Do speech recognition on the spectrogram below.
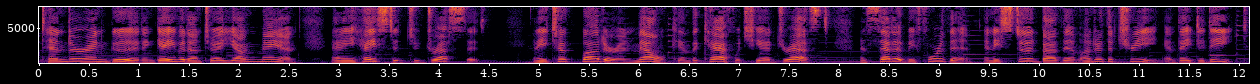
tender and good, and gave it unto a young man, and he hasted to dress it. And he took butter and milk and the calf which he had dressed, and set it before them. And he stood by them under the tree, and they did eat.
